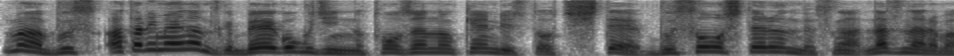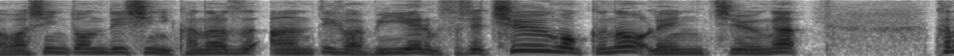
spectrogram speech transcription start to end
まあ、当たり前なんですけど、米国人の当然の権利として武装してるんですが、なぜならばワシントン DC に必ずアンティファ、BLM、そして中国の連中が必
